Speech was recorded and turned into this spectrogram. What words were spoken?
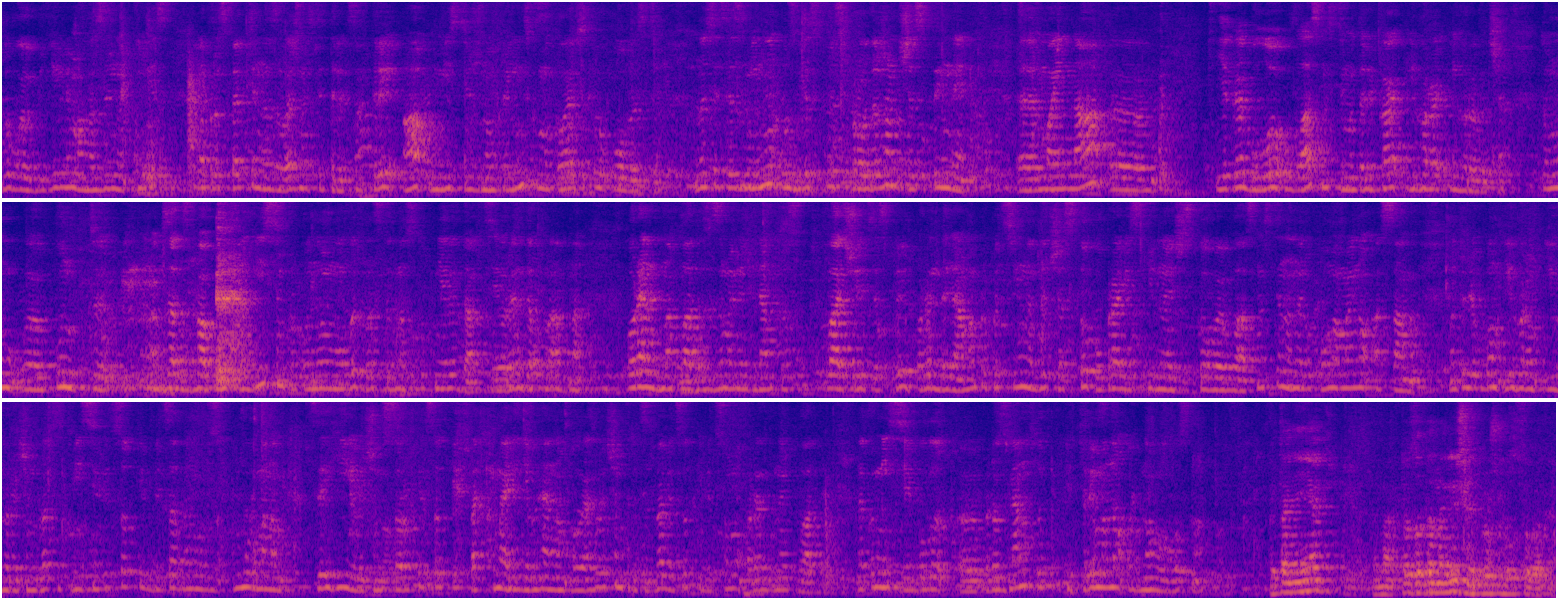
житлової будівлі магазину «Іріс» на проспекті Незалежності 33А у місті Южноукраїнську Миколаївської області. Вносяться зміни у зв'язку з продажем частини е, майна, е, яке було у власності Металюка Ігора Ігоровича. Тому е, пункт абзац 2 пункт 8 пропонуємо викласти в наступній редакції. Оренда платна Орендна плата за земельну ділянку сплачується співорендарями пропорційно до часток у праві спільної часткової власності на нерухоме майно, а саме Мотолюком Ігорем Ігоровичем 28%, Біцадом Мурманом Сергійовичем 40% та Хмель Євгеном Олеговичем 32% від суми орендної плати. На комісії було е, розглянуто, підтримано одноголосно. Питання є? Нема. Хто за рішення, прошу голосувати.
